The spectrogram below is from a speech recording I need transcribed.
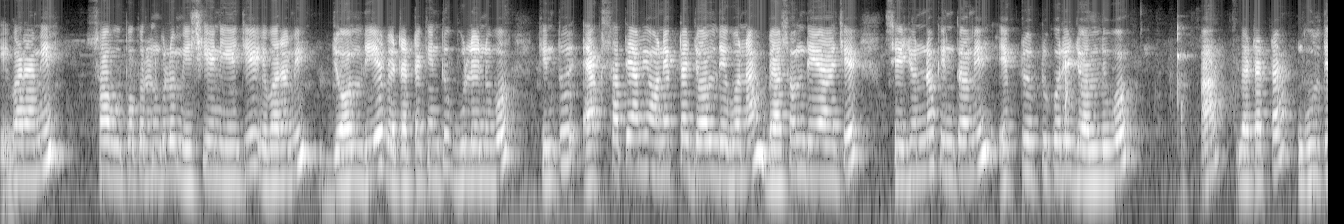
এবার আমি সব উপকরণগুলো মিশিয়ে নিয়েছি, এবার আমি জল দিয়ে ব্যাটারটা কিন্তু গুলে নেব। কিন্তু একসাথে আমি অনেকটা জল দেব না, বেসন দেওয়া আছে, সেই জন্য কিন্তু আমি একটু একটু করে জল দেবো। আর ব্যাটারটা গুলতে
